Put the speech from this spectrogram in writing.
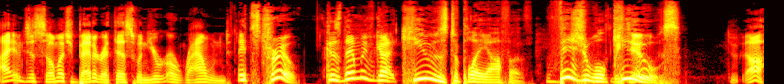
I am just so much better at this when you're around. it's true. Because then we've got cues to play off of. Visual We do. cues. Oh,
